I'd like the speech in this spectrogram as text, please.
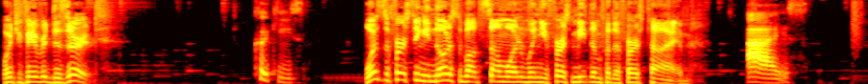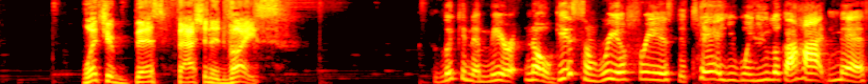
What's your favorite dessert? Cookies. What is the first thing you notice about someone when you first meet them for the first time? Eyes. What's your best fashion advice? Look in the mirror. No, get some real friends to tell you when you look a hot mess.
